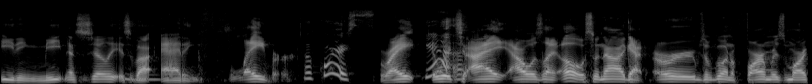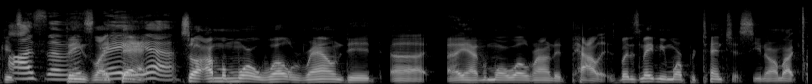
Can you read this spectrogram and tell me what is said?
eating meat necessarily, it's about Mhm. adding flavor, Of course. right? Which I, I was like, oh, so now I got herbs, I'm going to farmers markets, awesome. things That's like great, that. Yeah. So I'm a more well-rounded. Uh, I have a more well-rounded palate, but it's made me more pretentious. You know, I'm like,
